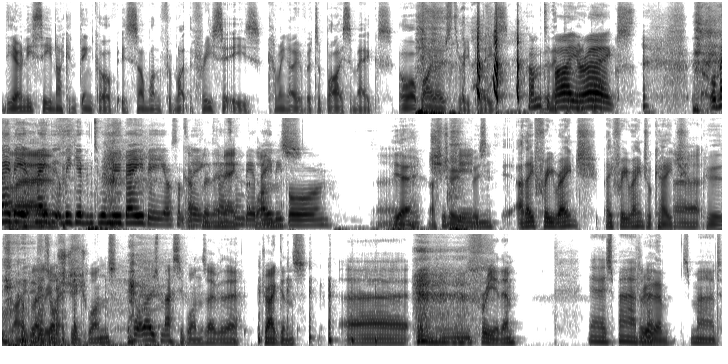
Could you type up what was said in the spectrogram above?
the only scene I can think of is someone from like the Free Cities coming over to buy some eggs. Oh, I'll buy those three, please. Come And to buy put them in your a eggs. Or maybe it, maybe Uh, it'll be given to a new baby or something. couple of If them there's going to be a baby ones. born. Uh, yeah, that's true. chicken, It's- Are they free range? Are they free range or cage? Uh, Because A I couple of those free range. ostrich ones. What are those massive ones over there? Dragons. Uh, three of them. Yeah, it's mad. Three of it? them. It's mad.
